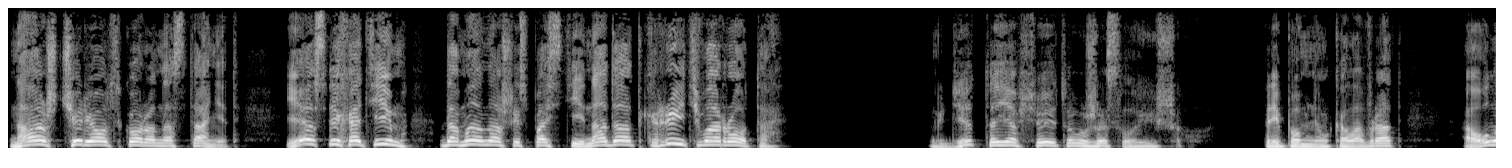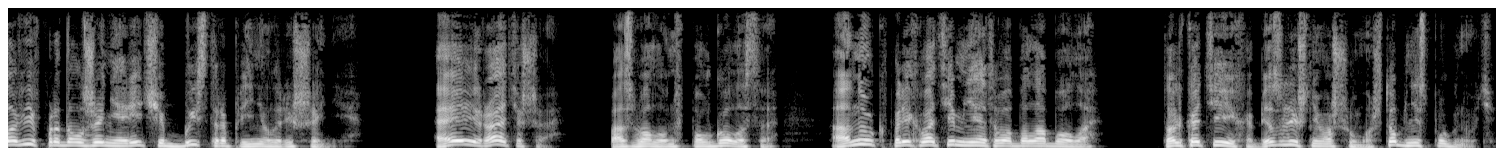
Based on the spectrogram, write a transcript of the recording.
Наш черед скоро настанет. Если хотим дома наши спасти, надо открыть ворота». «Где-то я все это уже слышал», — припомнил Калаврат, — а, уловив продолжение речи, быстро принял решение. «Эй, Ратиша!» — позвал он в полголоса. «А ну-ка, прихвати мне этого балабола. Только тихо, без лишнего шума, чтобы не спугнуть».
